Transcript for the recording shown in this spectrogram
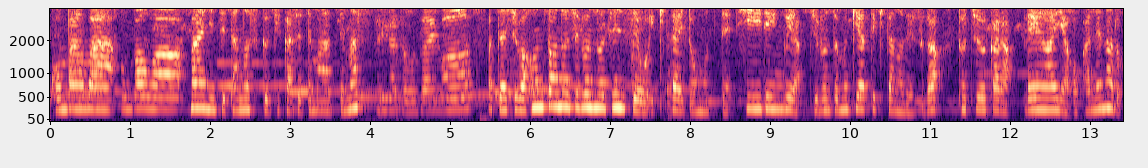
こんばんは。こんばんは。毎日楽しく聞かせてもらってます。ありがとうございます。私は本当の自分の人生を生きたいと思ってヒーリングや自分と向き合ってきたのですが途中から恋愛やお金など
